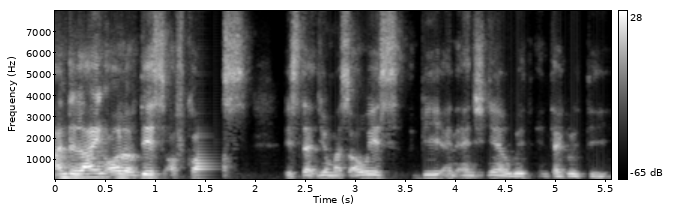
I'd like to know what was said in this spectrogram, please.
underlying all of this, of course, is that you must always be an engineer with integrity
